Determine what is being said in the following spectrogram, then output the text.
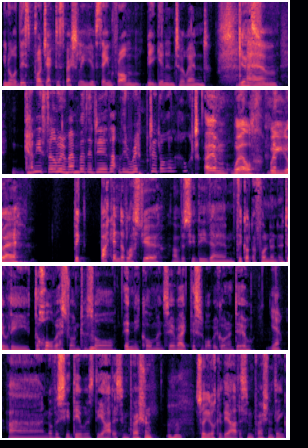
you know, this project especially, you've seen from beginning to end. Yes. Um, can you still remember the day that they ripped it all out? Um, well, we uh, big back end of last year. Obviously, they um, they got the funding to do the the whole restaurant. So in they come and say, right, this is what we're going to do. Yeah. And obviously, there was the artist impression. So you look at the artist impression, and think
